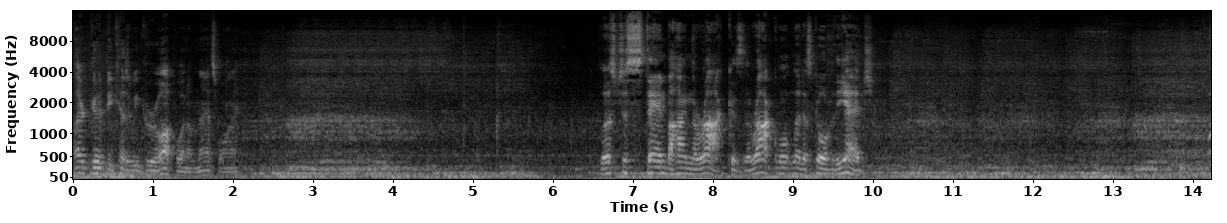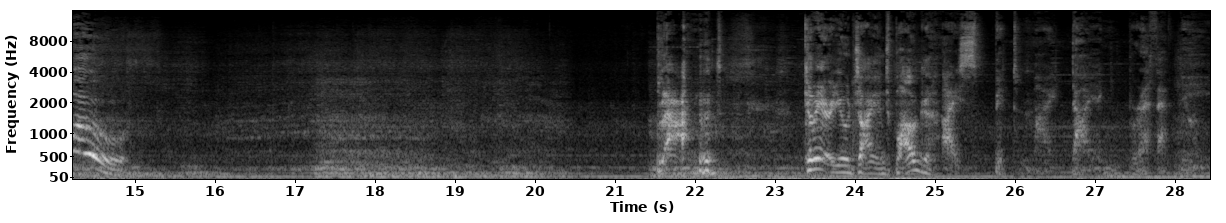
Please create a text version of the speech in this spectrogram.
They're good because we grew up with them. That's why. let's just stand behind the rock because the rock won't let us go over the edge whoa Blah. come here you giant bug I spit my dying breath at thee.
